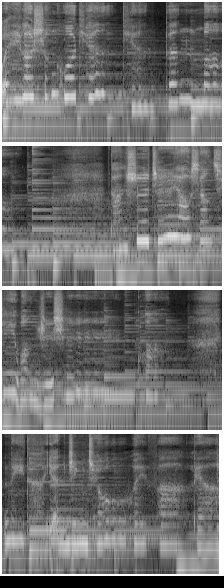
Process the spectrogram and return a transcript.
为了生活天天奔忙。但是只要想起往日时光，你的眼睛就会发亮。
